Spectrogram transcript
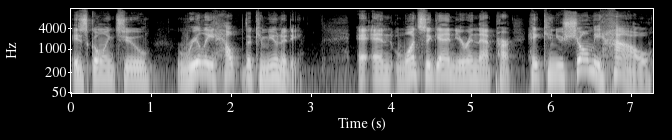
is going to really help the community?" And once again, you're in that part. Hey, can you show me how,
